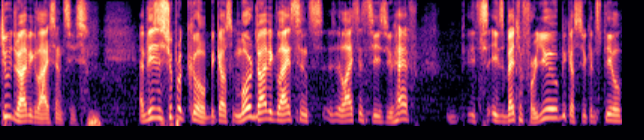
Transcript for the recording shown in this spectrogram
two driving licenses. And this is super cool because more driving license licenses you have, it's, it's better for you because you can still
